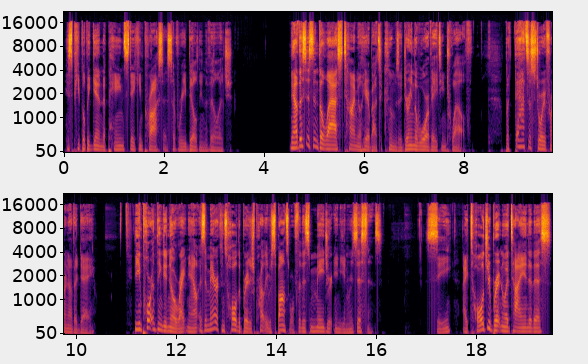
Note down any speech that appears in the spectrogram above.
his people begin the painstaking process of rebuilding the village. Now, this isn't the last time you'll hear about Tecumseh during the War of 1812, but that's a story for another day. The important thing to know right now is Americans hold the British partly responsible for this major Indian resistance. See, I told you Britain would tie into this.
